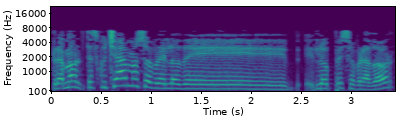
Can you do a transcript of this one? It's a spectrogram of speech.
Ramón, te escuchábamos sobre lo de López Obrador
